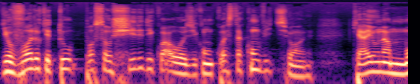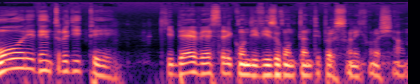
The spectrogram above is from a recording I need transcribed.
Io voglio che tu possa uscire di qua oggi con questa convinzione che hai un amore dentro di te che deve essere condiviso con tante persone che conosciamo.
